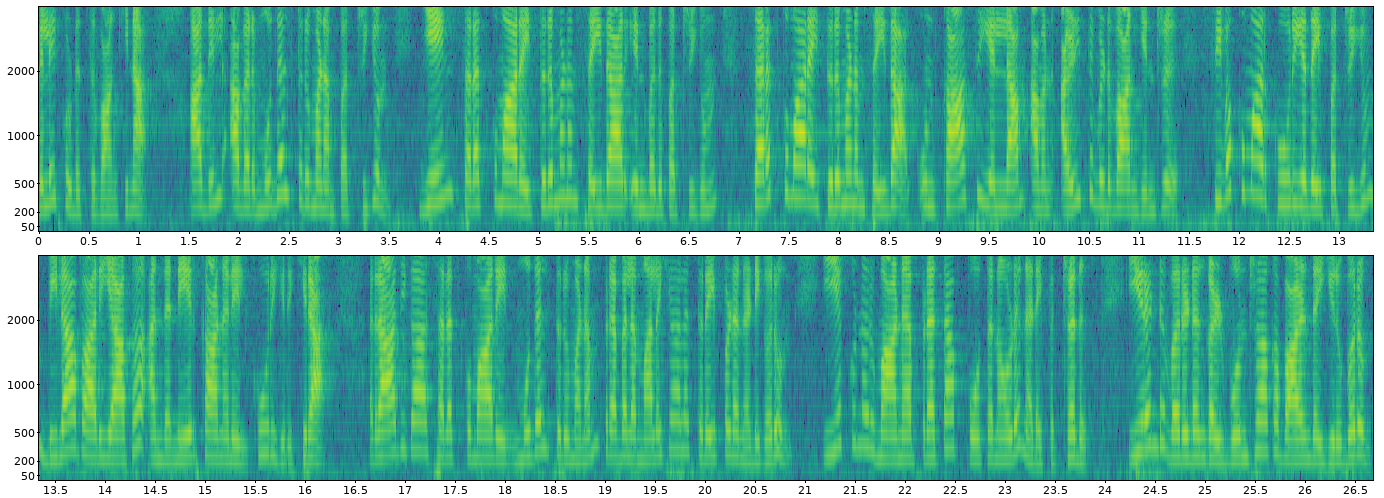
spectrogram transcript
விலை கொடுத்து வாங்கினார். அதில் அவர் முதல் திருமணம் பற்றியும் ஏன் சரத்குமாரை திருமணம் செய்தார் என்பது பற்றியும் சரத்குமாரை திருமணம் செய்தால் உன் காசு எல்லாம் அவன் அழித்து விடுவான் என்று சிவகுமார் கூறியதை பற்றியும் விலாவாரியாக அந்த நேர்காணலில் கூறியிருக்கிறார். ராதிகா சரத்குமாரின் முதல் திருமணம் பிரபல மலையாள திரைப்பட நடிகரும் இயக்குனருமான பிரதாப் போத்தனோடு நடைபெற்றது. இரண்டு வருடங்கள் ஒன்றாக வாழ்ந்த இருவரும்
